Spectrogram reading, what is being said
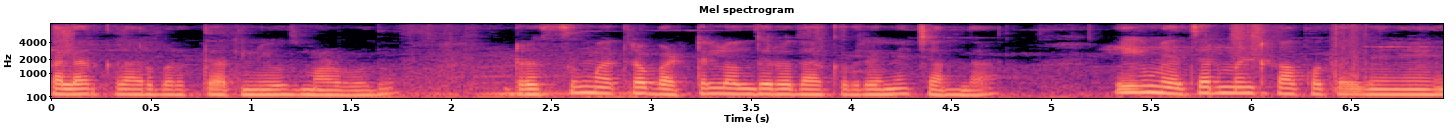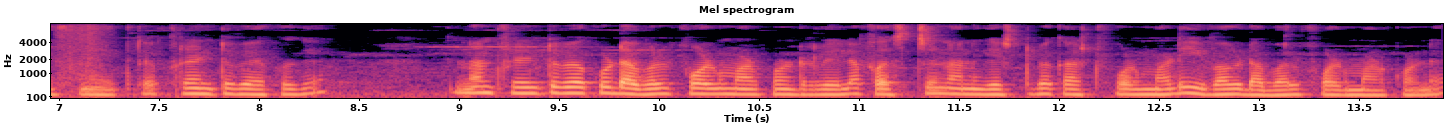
ಕಲರ್ ಕಲರ್ ಬರುತ್ತೆ, ಅದನ್ನ ಯೂಸ್ ಮಾಡ್ಬೋದು. ಡ್ರೆಸ್ಸಿಗೆ ಮಾತ್ರ ಬಟ್ಟೆಲಿ ಹೊಲ್ದಿರೋದು ಹಾಕಿದ್ರೇ ಚೆಂದ. ಈಗ ಮೆಜರ್ಮೆಂಟ್ಗೆ ಹಾಕೋತಾ ಇದ್ದೀನಿ ಸ್ನೇಹಿತರೆ, ಫ್ರಂಟ್ ಬ್ಯಾಕಿಗೆ. ನಾನು ಫ್ರಂಟ್ ಬ್ಯಾಕು ಡಬಲ್ ಫೋಲ್ಡ್ ಮಾಡ್ಕೊಂಡಿರಲಿಲ್ಲ. ಫಸ್ಟ್ ನನಗೆ ಎಷ್ಟು ಬೇಕು ಅಷ್ಟು ಫೋಲ್ಡ್ ಮಾಡಿ ಇವಾಗ ಡಬಲ್ ಫೋಲ್ಡ್ ಮಾಡಿಕೊಂಡೆ.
